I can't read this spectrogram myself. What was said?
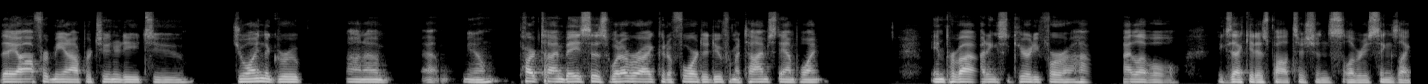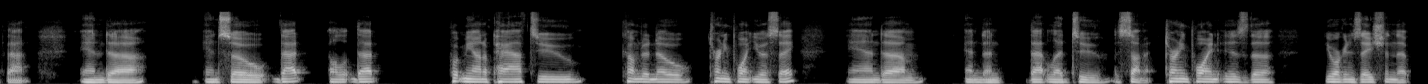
they offered me an opportunity to join the group on a, um, you know part-time basis, whatever I could afford to do from a time standpoint, in providing security for high-level executives, politicians, celebrities, things like that. And uh, and so that uh, that put me on a path to come to know Turning Point USA, and um, and then that led to the summit. Turning Point is the the organization that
